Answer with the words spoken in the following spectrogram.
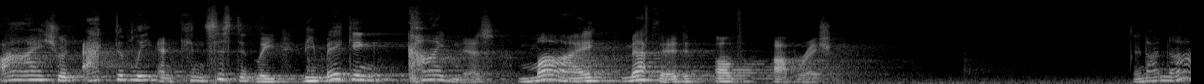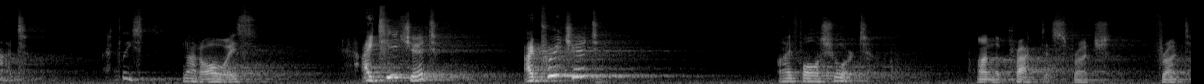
I should actively and consistently be making kindness my method of operation. And I'm not. At least, not always. I teach it, I preach it, I fall short on the practice front. front.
